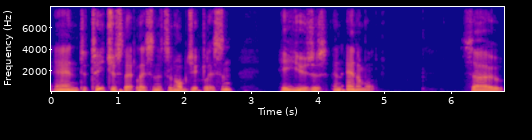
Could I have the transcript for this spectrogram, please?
And to teach us that lesson, it's an object lesson, he uses an animal. So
